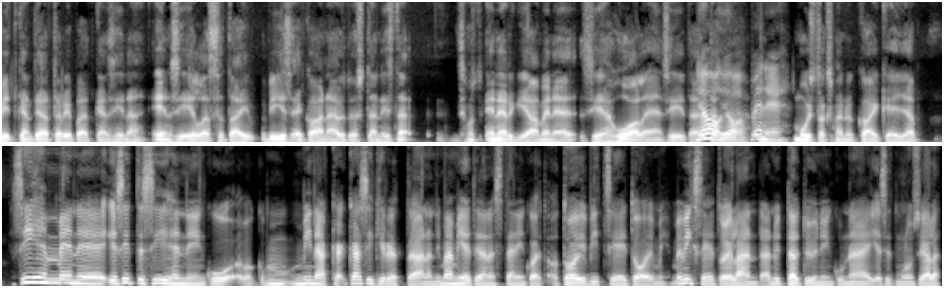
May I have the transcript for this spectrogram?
pitkän teatteripätkän siinä ensi illassa tai viisi ekaa näytöstä, niin sitä energiaa menee siihen huoleen siitä, joo, että joo, menee. muistaaks mä nyt kaiken ja Siihen menee ja sitten siihen niin kuin, minä käsikirjoittajana, niin mä mietin aina sitä, niin kuin, että toi vitsi ei toimi. Miksi ei toi ländää? Nyt täytyy niin kuin näin ja sitten mulla on siellä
